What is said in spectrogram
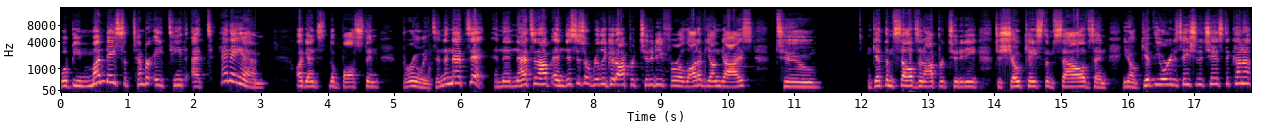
will be Monday, September 18th at 10 a.m. against the Boston Bruins. And then that's it. And then that's an op. And this is a really good opportunity for a lot of young guys to get themselves an opportunity to showcase themselves and, you know, give the organization a chance to kind of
